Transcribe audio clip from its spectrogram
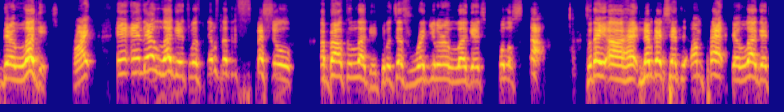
their luggage, right? And, and their luggage was there was nothing special about the luggage. It was just regular luggage full of stuff. So they uh, had never got a chance to unpack their luggage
